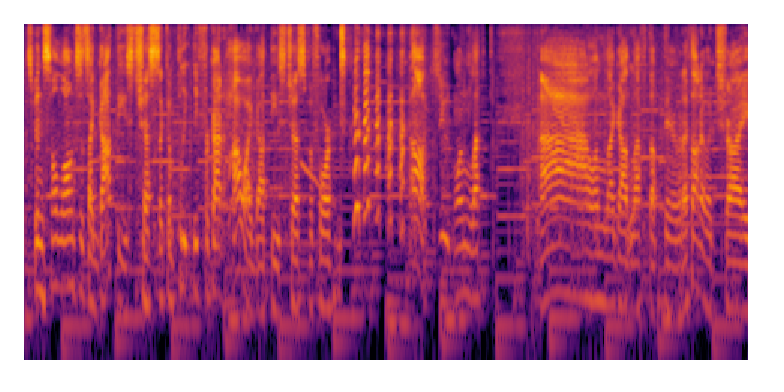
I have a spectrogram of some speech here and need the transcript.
It's been so long since I got these chests, I completely forgot how I got these chests before. oh, shoot, one left Ah, one I got left up there, but I thought I would try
